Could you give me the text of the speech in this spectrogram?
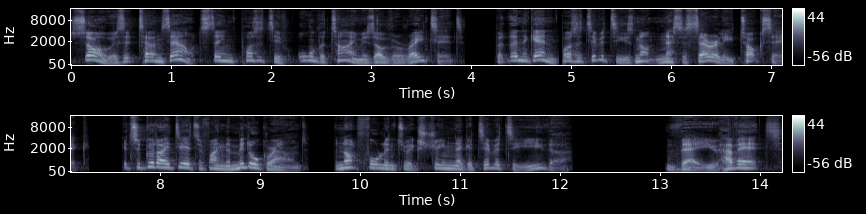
So, as it turns out, staying positive all the time is overrated. But then again, positivity is not necessarily toxic. It's a good idea to find the middle ground and not fall into extreme negativity either. There you have it.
